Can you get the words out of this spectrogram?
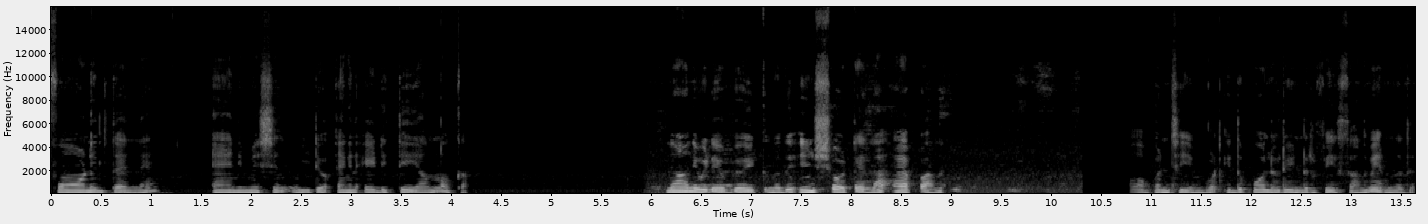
ഫോണിൽ തന്നെ ആനിമേഷൻ വീഡിയോ എങ്ങനെ എഡിറ്റ് ചെയ്യാമെന്ന് നോക്കാം. ഞാനിവിടെ ഉപയോഗിക്കുന്നത് ഇൻഷോട്ട് എന്ന ആപ്പാണ്. ഓപ്പൺ ചെയ്യുമ്പോൾ ഇതുപോലൊരു ഇന്റർഫേസാണ് വരുന്നത്.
